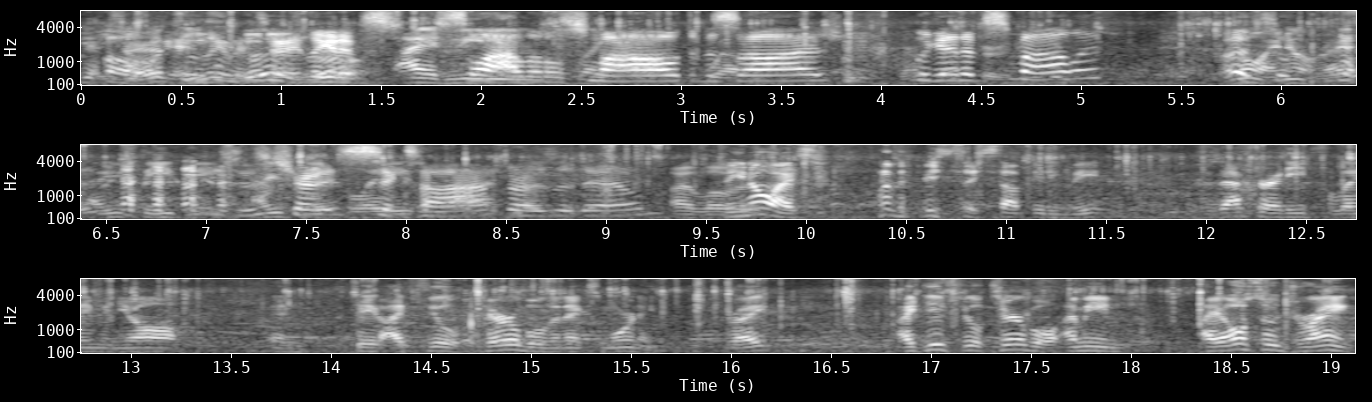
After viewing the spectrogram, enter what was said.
Yeah, Oh, sorry, look, at, look, at, good, look at him bro. I had sly little like, smile with the well, massage. Look at him smiling. No, I know, right? I used to eat meat. He's I just used to trying eat to six filet. high, throws it down. I love So it. you know, I one of the reasons I stopped eating meat was after I'd eat filet mignon and potato, I'd feel terrible the next morning, right? I did feel terrible. I mean, I also drank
